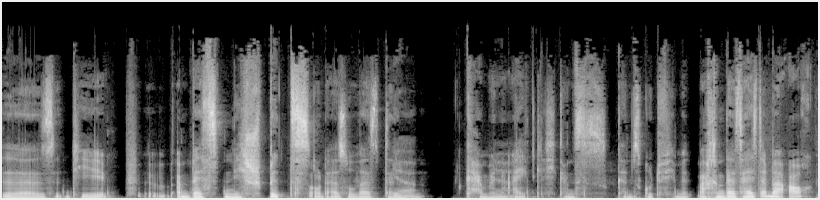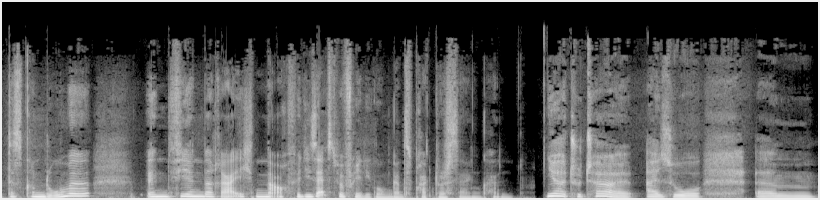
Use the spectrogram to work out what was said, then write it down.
äh, sind die äh, am besten nicht spitz oder sowas. Dann Ja. Kann man eigentlich ganz, ganz gut viel mitmachen. Das heißt aber auch, dass Kondome in vielen Bereichen auch für die Selbstbefriedigung ganz praktisch sein können. Ja, total. Also ähm,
